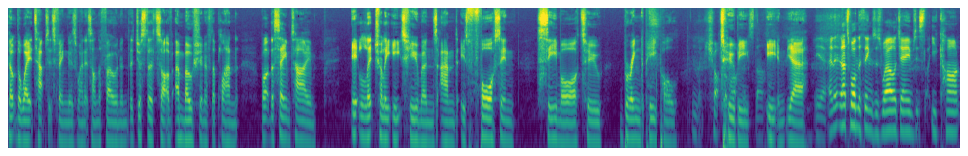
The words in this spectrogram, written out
the the way it taps its fingers when it's on the phone and just the sort of emotion of the plant. But at the same time, it literally eats humans and is forcing Seymour to bring people like to be eaten. Yeah, Yeah, and that's one of the things as well, James. It's like you can't.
